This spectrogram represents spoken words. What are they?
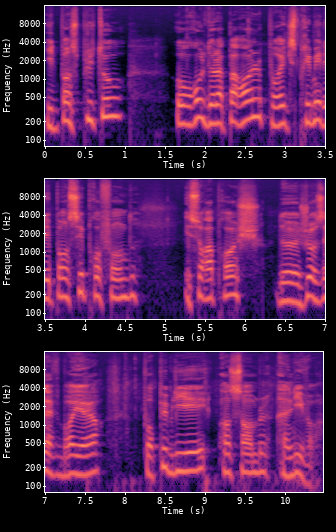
Ils pensent plutôt au rôle de la parole pour exprimer les pensées profondes et se rapprochent de Joseph Breuer pour publier ensemble un livre.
